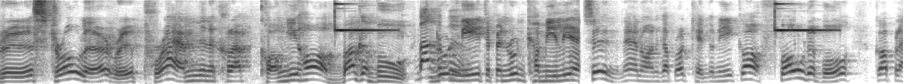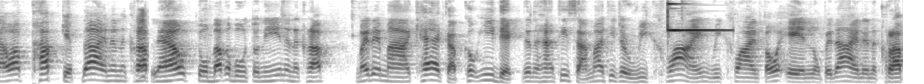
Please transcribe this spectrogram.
หรือ stroller หรือ pram เนี่ยนะครับ ของยี่ห้อ Bugaboo Bugaboo รุ่นนี้จะเป็นรุ่น Chameleon ซึ่งแน่นอนครับ รถเข็นตัวนี้ก็ foldable ก็แปลว่าพับเก็บได้นั่นนะครับ แล้วตัว Bugaboo ตัวนี้เนี่ยนะครับ ไม่ได้มาแค่กับเก้าอี้เด็กเนี่ยนะฮะที่สามารถที่จะ recline recline แปลว่าเอนลงไปได้เนี่ยนะครับ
